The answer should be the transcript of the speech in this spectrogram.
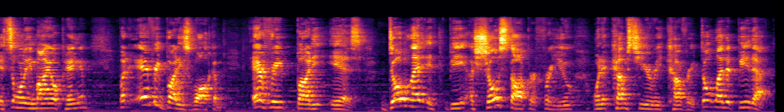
It's only my opinion, but everybody's welcome. Everybody is. Don't let it be a showstopper for you when it comes to your recovery. Don't let it be that.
